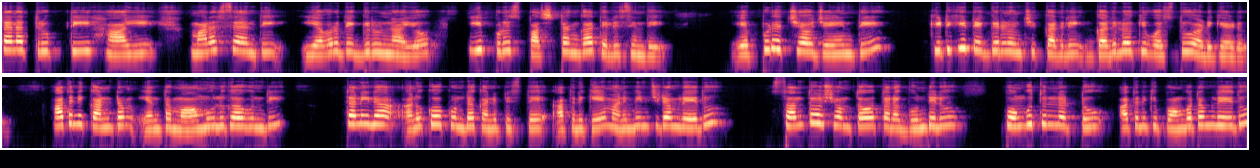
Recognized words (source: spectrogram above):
తన తృప్తి హాయి మనశ్శాంతి ఎవరి దగ్గరున్నాయో ఇప్పుడు స్పష్టంగా తెలిసింది. ఎప్పుడొచ్చావు జయంతి? కిటికీ దగ్గర నుంచి కదిలి గదిలోకి వస్తూ అడిగాడు. అతని కంఠం ఎంత మామూలుగా ఉంది? తనిలా అనుకోకుండా కనిపిస్తే అతనికేం అనిపించడం లేదు? సంతోషంతో తన గుండెలు పొంగుతున్నట్టు అతనికి పొంగటం లేదు?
